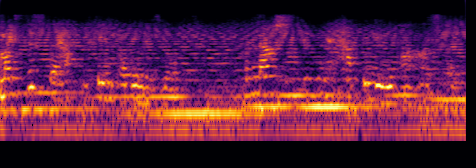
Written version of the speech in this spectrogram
My sister had the same problem as yours, but now she's living happily with her husband.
